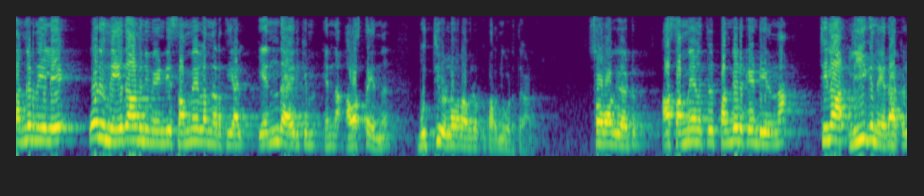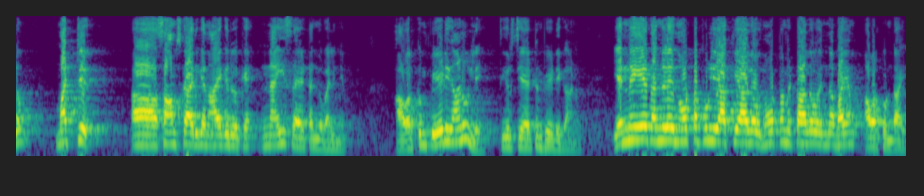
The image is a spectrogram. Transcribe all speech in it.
സംഘടനയിലെ ഒരു നേതാവിന് വേണ്ടി സമ്മേളനം നടത്തിയാൽ എന്തായിരിക്കും എന്ന അവസ്ഥയെന്ന് ബുദ്ധിയുള്ളവർ അവരൊക്കെ പറഞ്ഞു കൊടുത്തതാണ് സ്വാഭാവികമായിട്ടും ആ സമ്മേളനത്തിൽ പങ്കെടുക്കേണ്ടിയിരുന്ന ചില ലീഗ് നേതാക്കളും മറ്റ് സാംസ്കാരിക നായകരുമൊക്കെ നൈസായിട്ട് അങ്ങ് വലിഞ്ഞു. അവർക്കും പേടി കാണൂലേ തീർച്ചയായിട്ടും പേടി കാണും. എന്നെയെ തങ്ങളെ നോട്ടപ്പുള്ളിയാക്കിയാലോ നോട്ടമിട്ടാലോ എന്ന ഭയം അവർക്കുണ്ടായി.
